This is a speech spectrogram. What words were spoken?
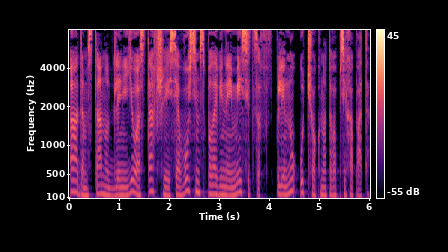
адом станут для нее оставшиеся восемь с половиной месяцев в плену у чокнутого психопата.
